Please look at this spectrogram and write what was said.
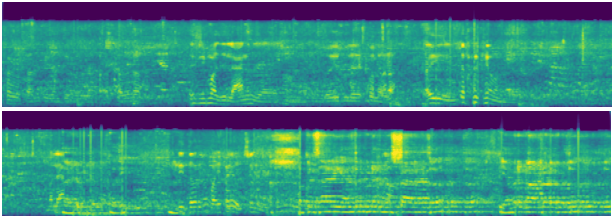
అటు పక్క అందుకే అంతే కదలాలి ఇది మాది ల్యాండ్ ఉంది కదా స్వామి. రోజులు ఎక్కువ లేదా అది ఇంతవరకే ఉంది మళ్ళీ అది ఇంతవరకు వైఫై వచ్చింది ఒకసారి అందరూ కూడా నమస్కారంతో ఎవరు మాట్లాడకూడదు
